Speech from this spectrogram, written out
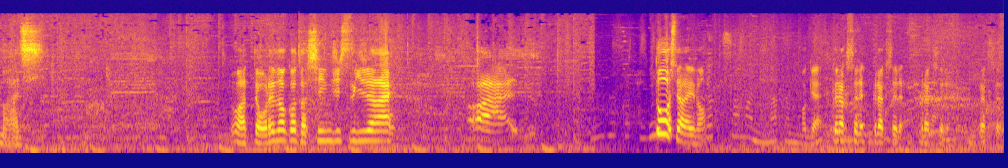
マジ。待って俺のこと信じすぎじゃない？どうしたらいいの？オッケー。暗くする。暗くする。暗くする。暗くする。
